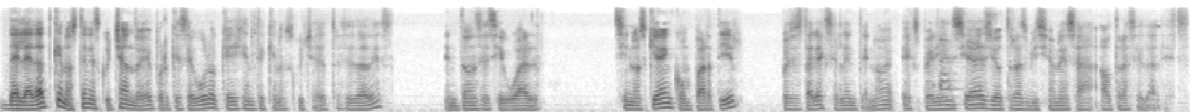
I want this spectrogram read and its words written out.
de la edad que nos estén escuchando, ¿eh? porque seguro que hay gente que nos escucha de otras edades. Entonces igual si nos quieren compartir, pues estaría excelente, ¿no? Experiencias y otras visiones a, otras edades.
